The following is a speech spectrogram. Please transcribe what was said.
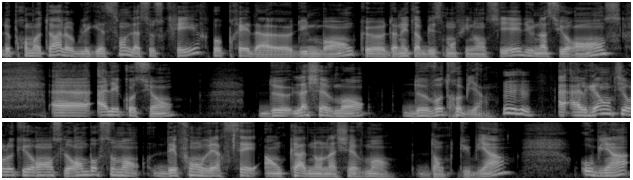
Le promoteur a l'obligation de la souscrire auprès d'une banque, euh, d'un établissement financier, d'une assurance, euh, à l'écaution de l'achèvement de votre bien. Mhm. Elle garantit en l'occurrence le remboursement des fonds versés en cas de non-achèvement donc du bien, ou bien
